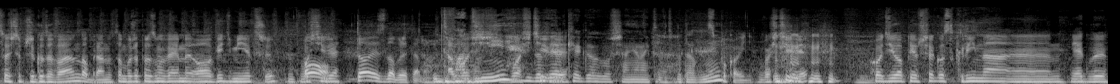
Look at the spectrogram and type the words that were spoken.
Co jeszcze przygotowałem? Dobra, no to może porozmawiajmy o Wiedźminie 3. Właściwie... O, to jest dobry temat. A Dwa właści- dni do właściwie- wielkiego ogłoszenia najprawdopodobniej. Spokojnie. Właściwie chodzi o pierwszego screena, e, jakby,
